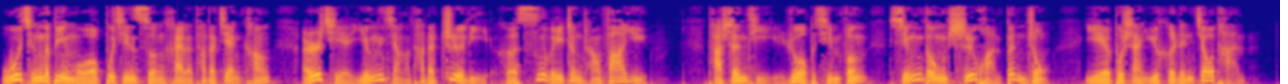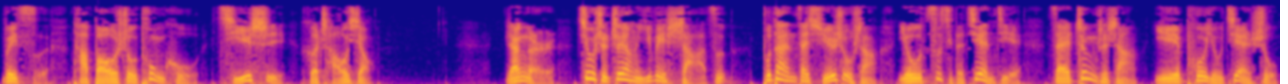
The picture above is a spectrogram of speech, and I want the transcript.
无情的病魔不仅损害了他的健康，而且影响了他的智力和思维正常发育。他身体弱不禁风，行动迟缓笨重，也不善于和人交谈。为此，他饱受痛苦、歧视和嘲笑。然而，就是这样一位傻子，不但在学术上有自己的见解，在政治上也颇有建树。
